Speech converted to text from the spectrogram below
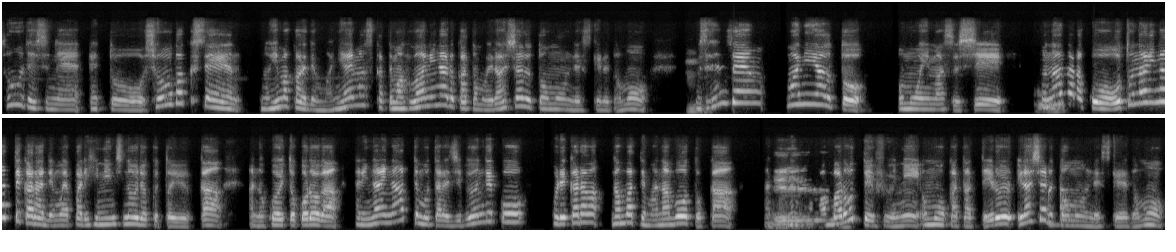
そうですね、えっと、小学生の今からでも間に合いますかって、まあ、不安になる方もいらっしゃると思うんですけれども、うん全然間に合うと思いますし、まあなんならこう大人になってからでもやっぱり非認知能力というか、あのこういうところが足りないなって思ったら自分でこうこれから頑張って学ぼうとか、あの頑張ろうっていうふうに思う方っていろいろいらっしゃると思うんですけれども、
